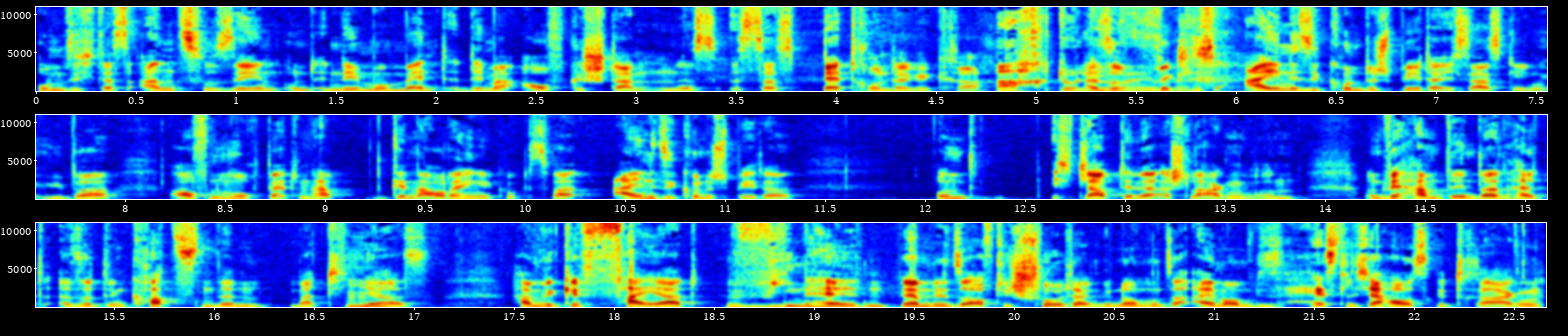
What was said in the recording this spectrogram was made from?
um sich das anzusehen. Und in dem Moment, in dem er aufgestanden ist, ist das Bett runtergekracht. Ach du lieber Also Himmel. wirklich eine Sekunde später. Ich saß gegenüber auf einem Hochbett und habe genau dahin geguckt. Es war eine Sekunde später. Und ich glaube, der wäre erschlagen worden. Und wir haben den dann halt, also den Kotzenden, Matthias, haben wir gefeiert wie ein Helden. Wir haben den so auf die Schultern genommen und so einmal um dieses hässliche Haus getragen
